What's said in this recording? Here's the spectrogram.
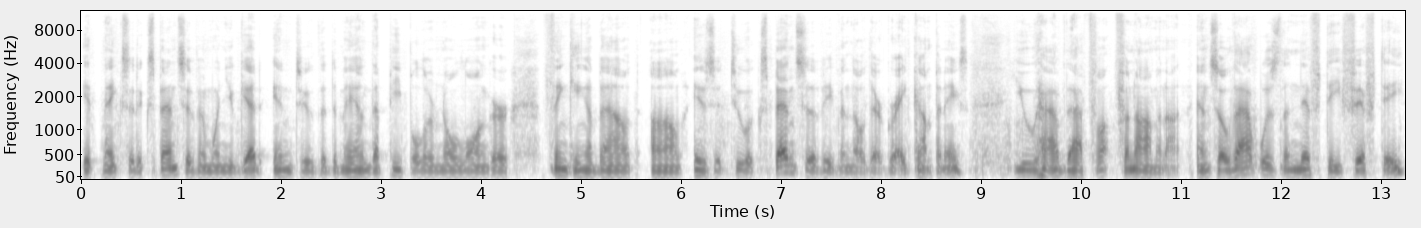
it makes it expensive. And when you get into the demand that people are no longer thinking about, um, is it too expensive, even though they're great companies, you have that ph phenomenon. And so that was the nifty 50.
